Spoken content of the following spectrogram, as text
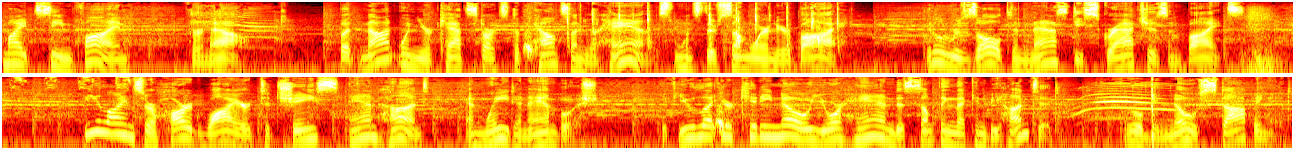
might seem fine for now, but not when your cat starts to pounce on your hands once they're somewhere nearby. It'll result in nasty scratches and bites. Felines are hardwired to chase and hunt and wait in ambush. If you let your kitty know your hand is something that can be hunted, there will be no stopping it.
